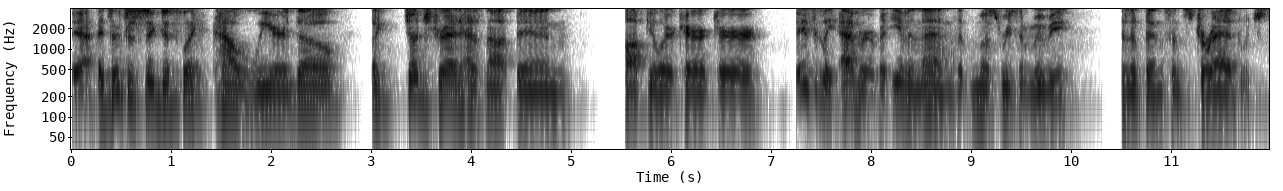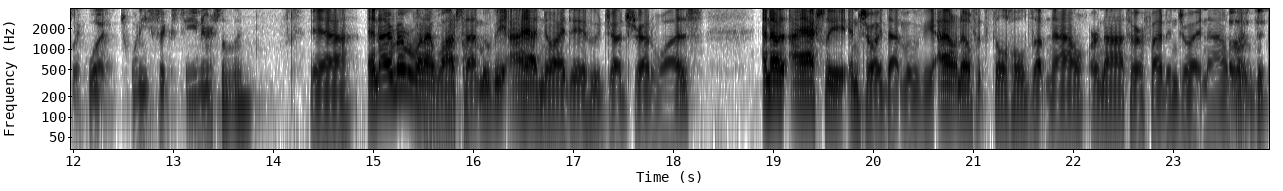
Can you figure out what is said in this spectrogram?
Yeah, it's interesting just like how weird though. Like Judge Dredd has not been popular character basically ever, but even then, the most recent movie hasn't been since Dredd, which is like what 2016 or something. Yeah, and I remember when I watched that movie, I had no idea who Judge Dredd was, and I, I actually enjoyed that movie. I don't know if it still holds up now or not, or if I'd enjoy it now. Oh, but the,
